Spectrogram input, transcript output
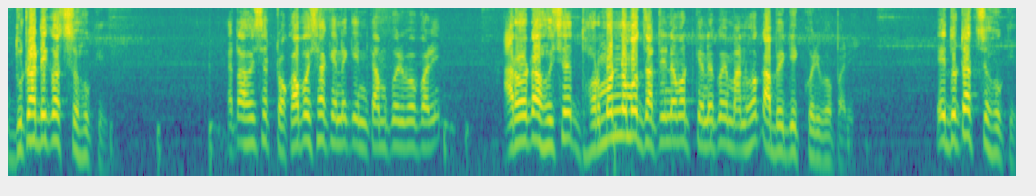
দুটা দিশত চহকী। এটা হৈছে টকা পইচা কেনেকৈ ইনকাম কৰিব পাৰি আৰু এটা হৈছে ধৰ্মৰ নামত জাতিৰ নামত কেনেকৈ মানুহক আৱেগিক কৰিব পাৰি। এই দুটাত চহকী।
